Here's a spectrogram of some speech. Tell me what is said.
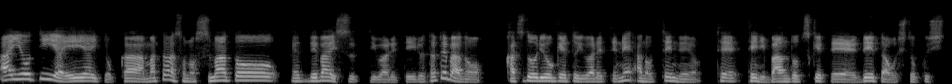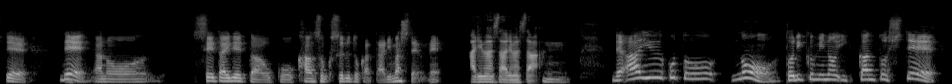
IoT や AI とか、またはそのスマートデバイスって言われている、例えばあの活動量計と言われてね、あの手に手手にバンドつけてデータを取得して、で、あの生体データをこう観測するとかってありましたよね。ありました、ありましたう。ん、で、ああいうことの取り組みの一環として、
